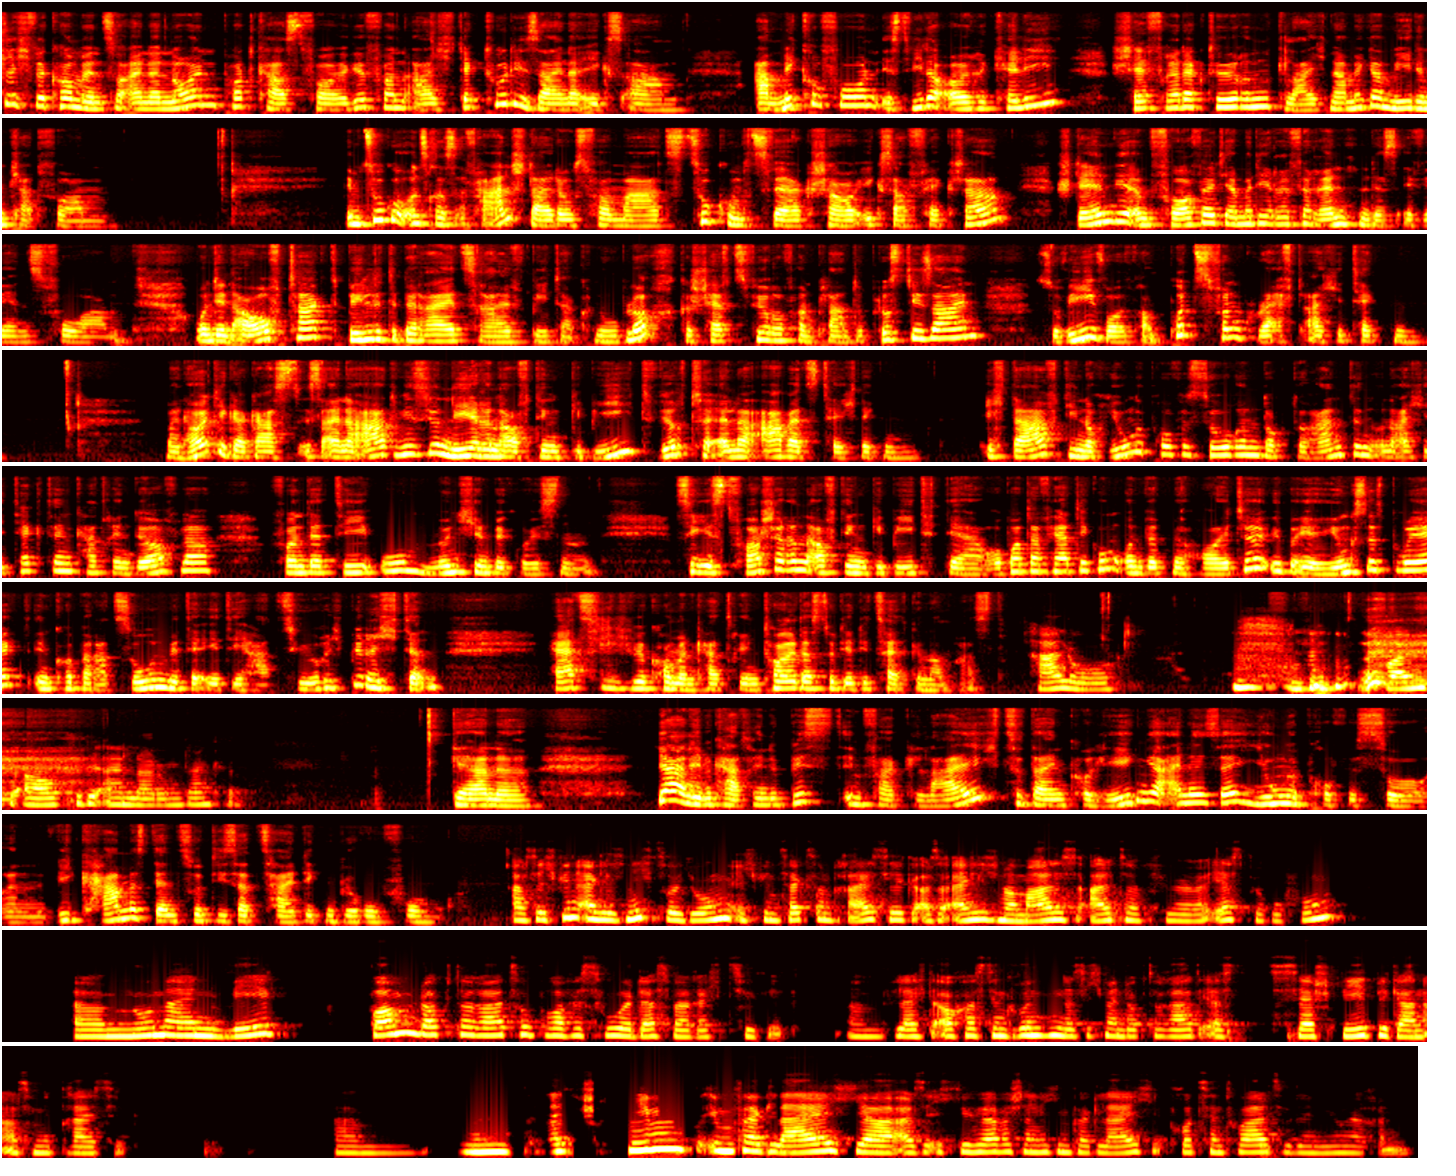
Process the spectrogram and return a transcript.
Herzlich willkommen zu einer neuen Podcast-Folge von Architekturdesigner XA. Am Mikrofon ist wieder eure Kelly, Chefredakteurin gleichnamiger Medienplattformen. Im Zuge unseres Veranstaltungsformats Zukunftswerkschau X-Affecta stellen wir im Vorfeld ja immer die Referenten des Events vor. Und den Auftakt bildete bereits Ralf-Peter Knobloch, Geschäftsführer von Planto Plus Design, sowie Wolfram Putz von Graft Architekten. Mein heutiger Gast ist eine Art Visionärin auf dem Gebiet virtueller Arbeitstechniken. Ich darf die noch junge Professorin, Doktorandin und Architektin Katrin Dörfler von der TU München begrüßen. Sie ist Forscherin auf dem Gebiet der Roboterfertigung und wird mir heute über ihr jüngstes Projekt in Kooperation mit der ETH Zürich berichten. Herzlich willkommen, Katrin. Toll, dass du dir die Zeit genommen hast. Hallo. ich freue mich auch für die Einladung. Danke. Gerne. Ja, liebe Katrin, du bist im Vergleich zu deinen Kollegen ja eine sehr junge Professorin. Wie kam es denn zu dieser zeitigen Berufung? Also ich bin eigentlich nicht so jung, ich bin 36, also eigentlich normales Alter für Erstberufung. Ähm, nur mein Weg vom Doktorat zur Professur, das war recht zügig. Ähm, vielleicht auch aus den Gründen, dass ich mein Doktorat erst sehr spät begann, also mit 30. Ähm, es stimmt im Vergleich, ja. Also, ich gehöre wahrscheinlich im Vergleich prozentual zu den Jüngeren.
